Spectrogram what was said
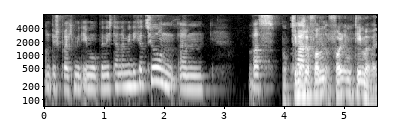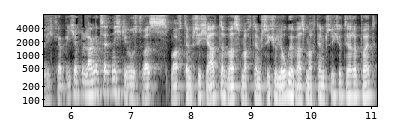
und bespreche mit ihm, ob wir nicht an der Medikation ähm, was Jetzt sind wir schon von, voll im Thema, weil ich glaube, ich habe lange Zeit nicht gewusst, was macht ein Psychiater, was macht ein Psychologe, was macht ein Psychotherapeut.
